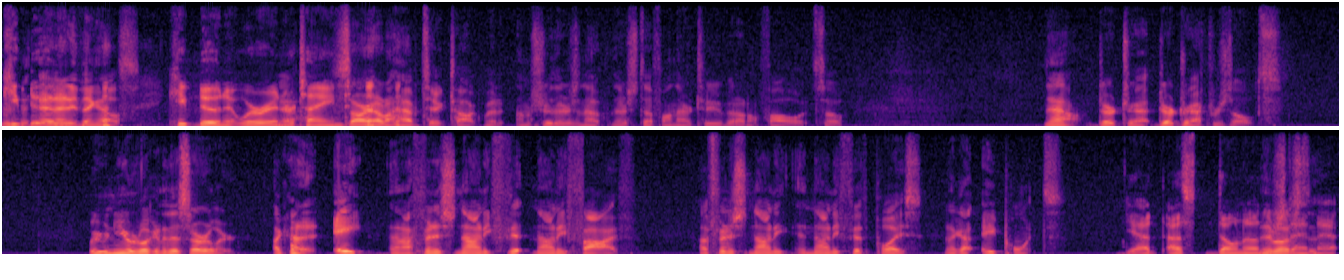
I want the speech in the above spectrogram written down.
keep doing and it. anything else. Keep doing it. We're Yeah. entertained. Sorry, I don't have TikTok, but I'm sure there's enough there's stuff on there too, but I don't follow it. So now dirt draft dirt draft results. We and you were looking at this earlier. I got an eight, and I finished 95. 95. I finished 90 in 95th place, and I got eight points. Yeah, I don't understand that.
